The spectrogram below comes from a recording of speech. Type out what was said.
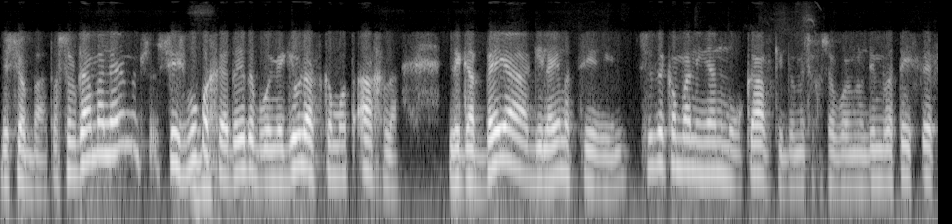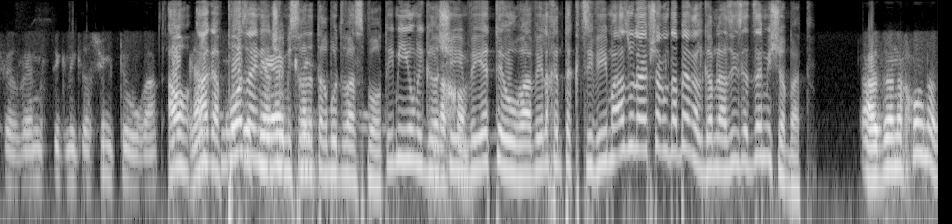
בשבת. עכשיו, גם עליהם, שישבו בחדר, ידברו, הם יגיעו להסכמות אחלה. לגבי הגילאים הצעירים, שזה כמובן עניין מורכב, כי במשך השבוע הם לומדים בבתי ספר ואין מספיק מגרשים תאורה. אגב, פה זה העניין של משרד התרבות והספורט. אם יהיו מגרשים נכון. ויהיה תאורה ויהיה לכם תקציבים, אז אולי אפשר לדבר על גם להזיז את זה משבת. אז זה נכון, אז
